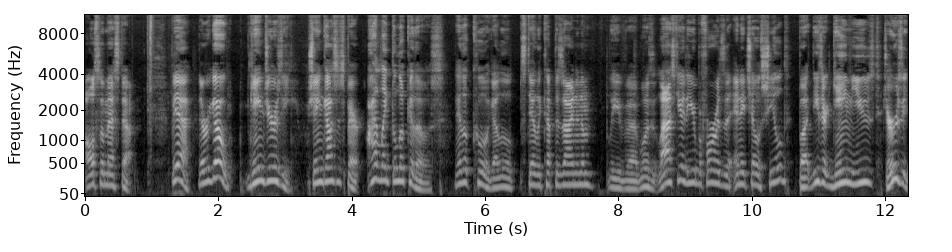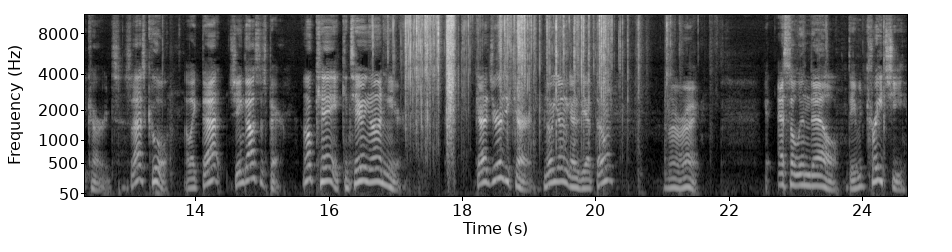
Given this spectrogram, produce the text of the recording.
Also messed up. But yeah, there we go. Game jersey. Shayne Gostisbehere. I like the look of those. They look cool. Got a little Stanley Cup design in them. I believe, uh, what was it, last year? The year before was the NHL Shield. But these are game-used jersey cards. So that's cool. I like that. Shayne Gostisbehere. Okay, continuing on here. Got a jersey card. No Young guys yet, though. Alright. Esa Lindell, David Krejci,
